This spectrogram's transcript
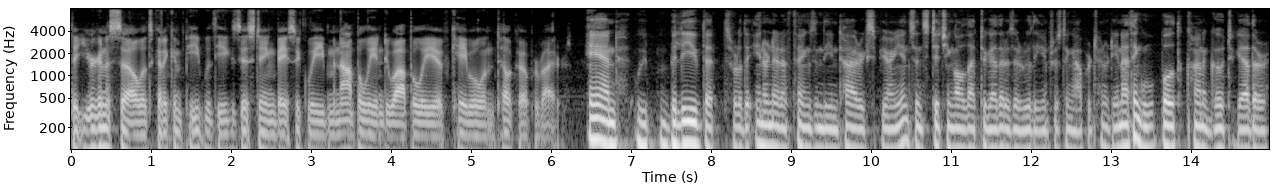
that you're going to sell that's going to compete with the existing basically monopoly and duopoly of cable and telco providers. And we believe that sort of the Internet of Things and the entire experience and stitching all that together is a really interesting opportunity. And I think both kind of go together.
